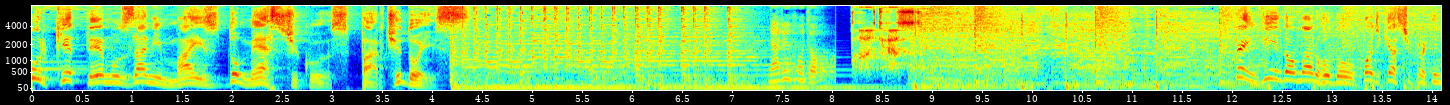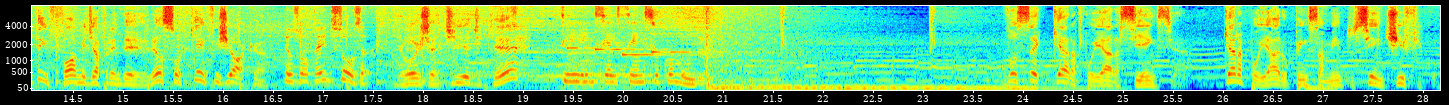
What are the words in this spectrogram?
Por que temos animais domésticos? Parte 2. Naruhodo. Bem-vindo ao Naruhodô, podcast para quem tem fome de aprender. Eu sou Ken Fujioka. Eu sou o Taí de Souza. E hoje é dia de quê? Ciência e senso comum. Você quer apoiar a ciência? Quer apoiar o pensamento científico?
